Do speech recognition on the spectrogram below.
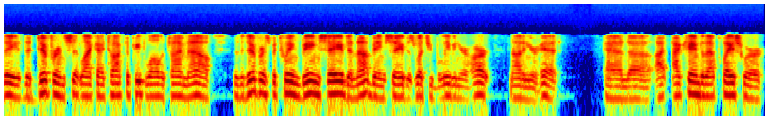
the the difference that like I talk to people all the time now, is the difference between being saved and not being saved is what you believe in your heart, not in your head. And uh, I, I came to that place where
